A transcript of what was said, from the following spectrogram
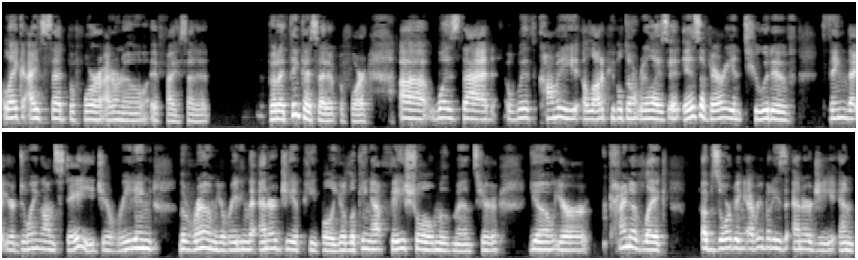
like I said before, I don't know if I said it, but I think I said it before, uh, was that with comedy, a lot of people don't realize it is a very intuitive thing that you're doing on stage. You're reading the room, you're reading the energy of people, you're looking at facial movements, you're, you know, you're kind of like absorbing everybody's energy and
